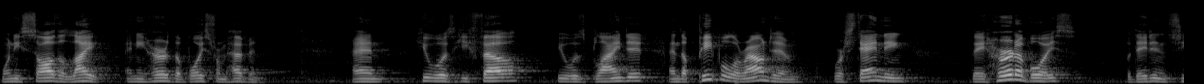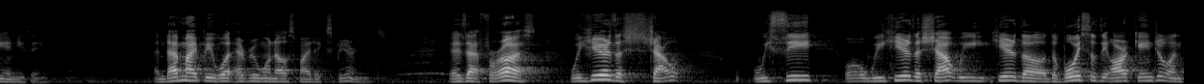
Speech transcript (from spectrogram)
when he saw the light and he heard the voice from heaven. And he was he fell, he was blinded, and the people around him were standing. They heard a voice, but they didn't see anything. And that might be what everyone else might experience. Is that for us, we hear the shout, we see well, we hear the shout, we hear the, the voice of the archangel and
